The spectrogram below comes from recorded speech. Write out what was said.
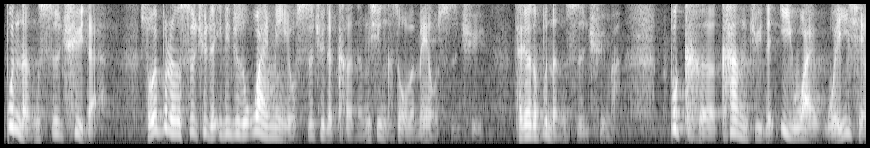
不能失去的。所谓不能失去的，一定就是外面有失去的可能性，可是我们没有失去，才叫做不能失去嘛。不可抗拒的意外、危险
